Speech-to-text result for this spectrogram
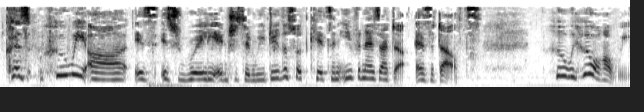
Because who we are is, is really interesting. We do this with kids and even as, as adults. Who, who are we?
